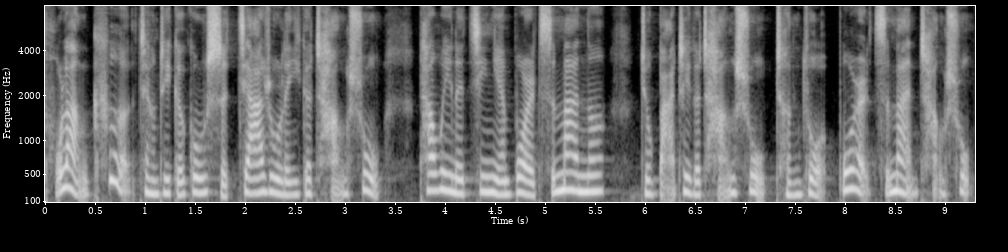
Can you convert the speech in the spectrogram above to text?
普朗克将这个公式加入了一个常数。他为了纪念波尔兹曼呢，就把这个常数称作波尔兹曼常数。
